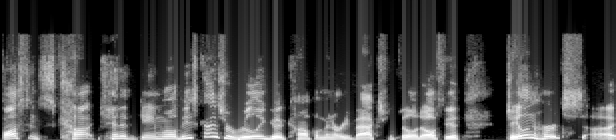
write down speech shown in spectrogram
Boston Scott, Kenneth Gainwell, these guys are really good complementary backs from Philadelphia. Jalen Hurts, uh,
